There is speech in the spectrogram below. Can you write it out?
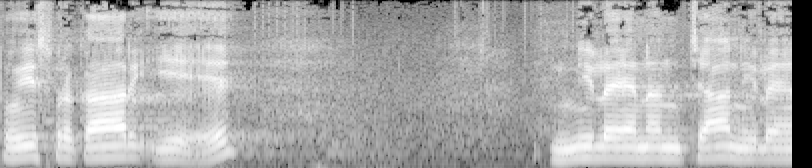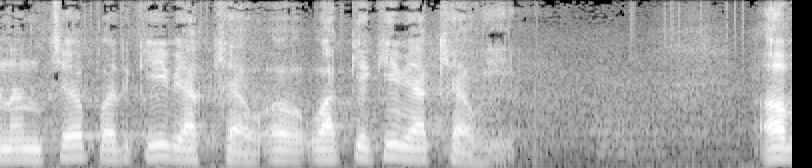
तो इस प्रकार ये निलयनंचा, निलयनंच पद की व्याख्या, वाक्य की व्याख्या हुई। अब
